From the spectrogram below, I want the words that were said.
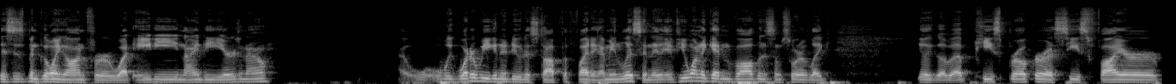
This has been going on for what 80, 90 years now. Uh, what are we going to do to stop the fighting? I mean, listen, if you want to get involved in some sort of like, like a, a peace broker, a ceasefire,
